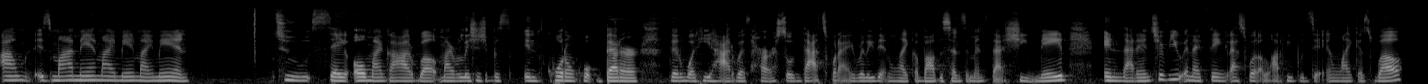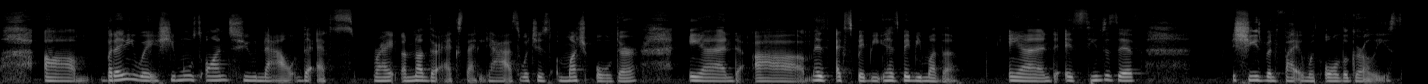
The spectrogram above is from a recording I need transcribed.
um, is my man, my man, my man." To say, oh my God, well, my relationship is in quote unquote better than what he had with her. So that's what I really didn't like about the sentiments that she made in that interview. And I think that's what a lot of people didn't like as well. Um, but anyway, she moves on to now the ex right another ex that he has which is much older and um, his ex baby his baby mother and it seems as if she's been fighting with all the girlies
